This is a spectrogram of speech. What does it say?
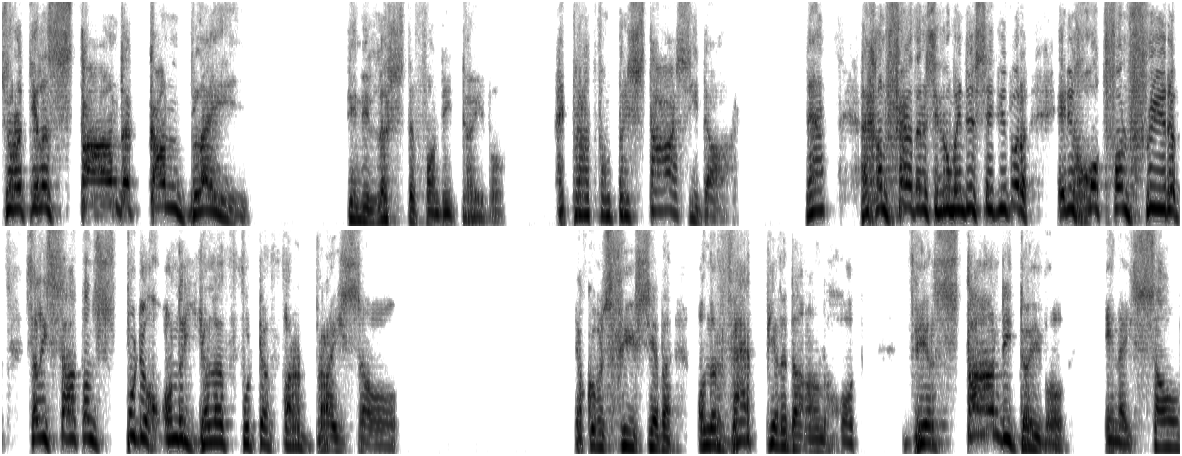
sodat jy staande kan bly teen die liste van die duiwel. Hy praat van prestasie daar. Né? Hy gaan verder in sy Romeine 6:20 en die God van vrede sal die Satan spoedig onder julle voete verbrysel. Jakobus 4:7 onderwerp julle daaraan God, weerstaan die duiwel en hy sal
